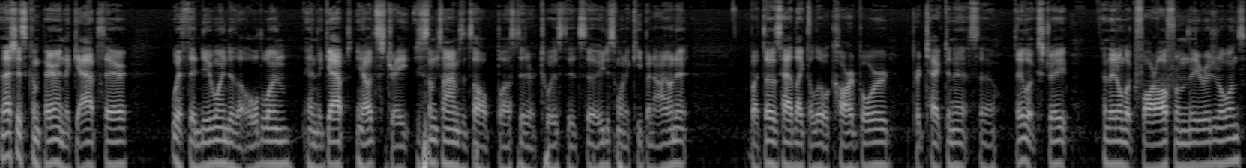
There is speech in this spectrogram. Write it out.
And that's just comparing the gap there with the new one to the old one. And the gap, you know, it's straight. Sometimes it's all busted or twisted. So you just want to keep an eye on it. But those had like the little cardboard protecting it. So they look straight and they don't look far off from the original ones.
